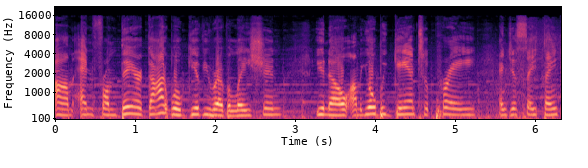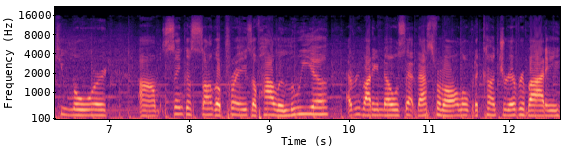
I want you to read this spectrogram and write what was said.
Um, and from there, God will give you revelation. You know, um, you'll begin to pray and just say, Thank you, Lord um, sing a song of praise of hallelujah. Everybody knows that. That's from all over the country. Everybody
